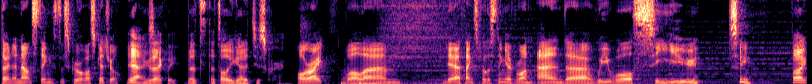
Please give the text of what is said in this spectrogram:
don't announce things that screw up our schedule. yeah exactly that's that's all you got to do square All right. Well, um, yeah. Thanks for listening, everyone, and uh, we will see you soon. bye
